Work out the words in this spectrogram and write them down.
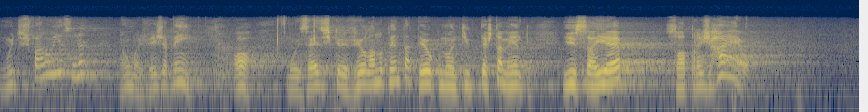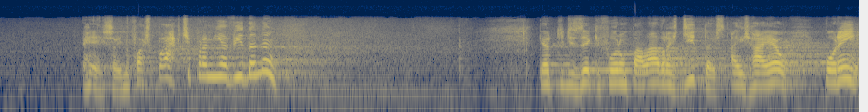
Muitos falam isso, né? Não, mas veja bem, ó, Moisés escreveu lá no Pentateuco, no Antigo Testamento. Isso aí é só para Israel. É, isso aí não faz parte para a minha vida, não. Quero te dizer que foram palavras ditas a Israel, porém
